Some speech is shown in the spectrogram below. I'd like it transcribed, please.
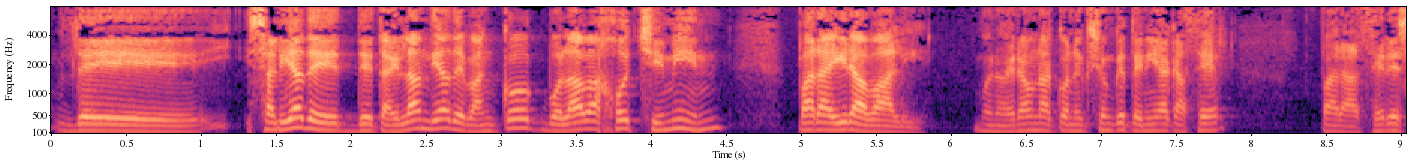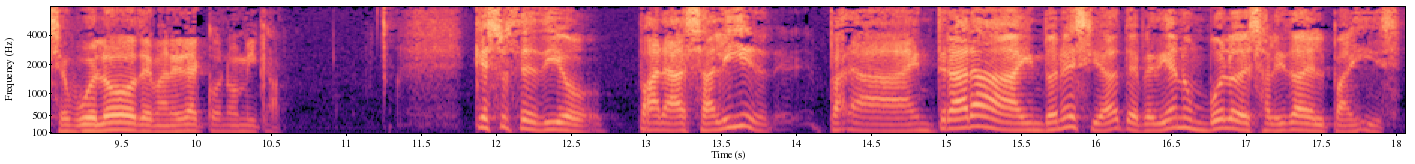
de... Salía de, de Tailandia, de Bangkok, volaba a Ho Chi Minh para ir a Bali. Bueno, era una conexión que tenía que hacer para hacer ese vuelo de manera económica. ¿Qué sucedió? Para salir, para entrar a Indonesia, te pedían un vuelo de salida del país,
